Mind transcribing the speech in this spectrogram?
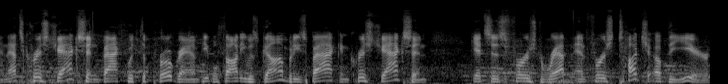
And that's Chris Jackson back with the program. People thought he was gone, but he's back. And Chris Jackson gets his first rep and first touch of the year,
